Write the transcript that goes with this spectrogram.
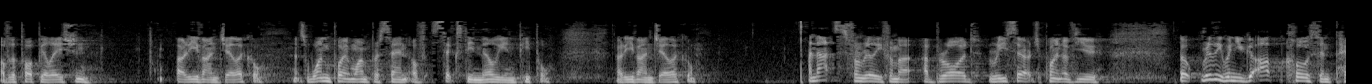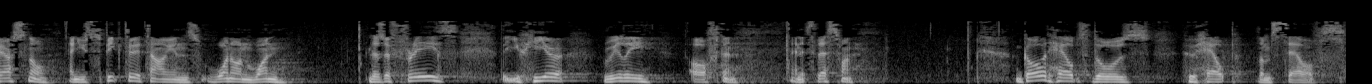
of the population are evangelical. That's 1.1% of 60 million people are evangelical. And that's from really from a, a broad research point of view. But really when you get up close and personal and you speak to Italians one on one, there's a phrase that you hear really often, and it's this one. God helps those who help themselves.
